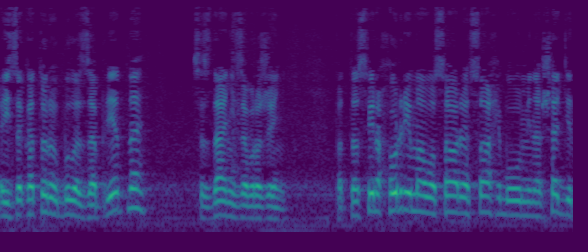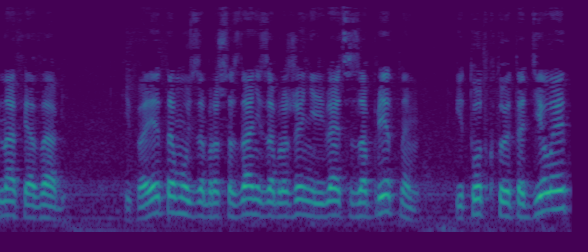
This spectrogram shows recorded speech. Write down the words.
из-за которой было запретно создание изображений. Подтасвир хуррима васари сахибу минашадди нафи адаби. И поэтому создание изображения является запретным, и тот, кто это делает,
